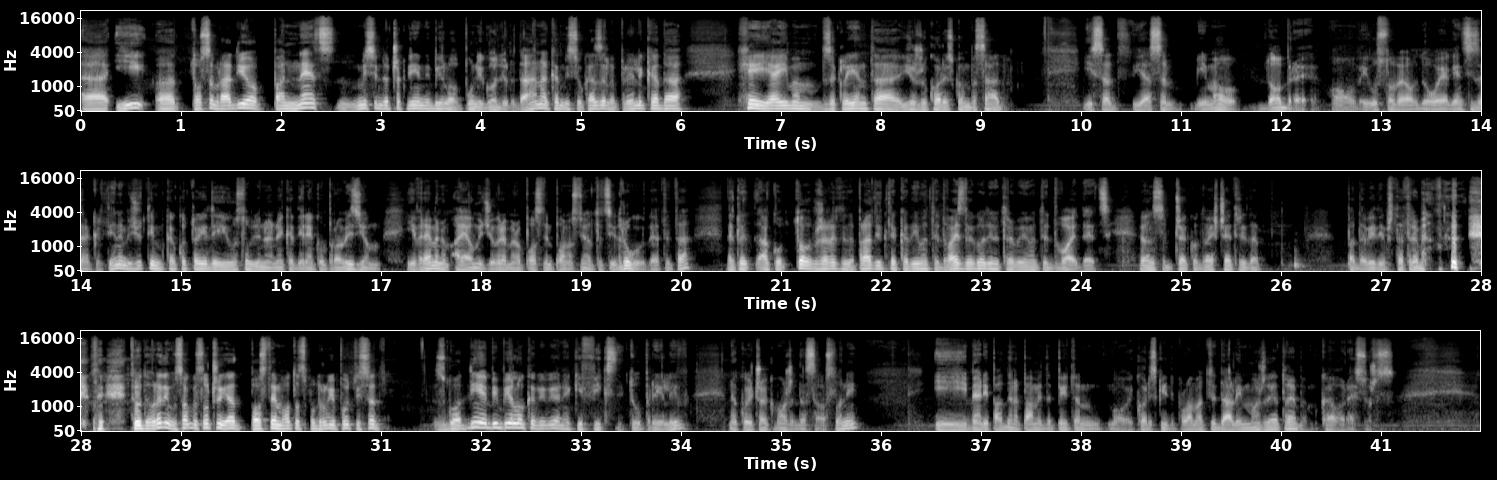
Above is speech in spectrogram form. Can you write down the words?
A, I a, to sam radio, pa ne, mislim da čak nije ne bilo puni godinu dana, kad mi se ukazala prilika da, hej, ja imam za klijenta Južnokorejsku ambasadu. I sad ja sam imao dobre ove, uslove ovde u ovoj agenciji za nekretnine, međutim, kako to ide i uslovljeno je nekad i nekom provizijom i vremenom, a ja umeđu vremenom postajem ponosni otac i drugog deteta. Dakle, ako to želite da pratite, kad imate 22 godine, treba imate dvoje dece. I onda sam čekao 24 da pa da vidim šta treba tu da uradim. U svakom slučaju ja postajem otac po drugi put i sad zgodnije bi bilo kad bi bio neki fiksni tu priliv na koji čovjek može da se osloni i meni pada na pamet da pitam ovaj, korijski diplomate da li možda ja trebam kao resurs.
